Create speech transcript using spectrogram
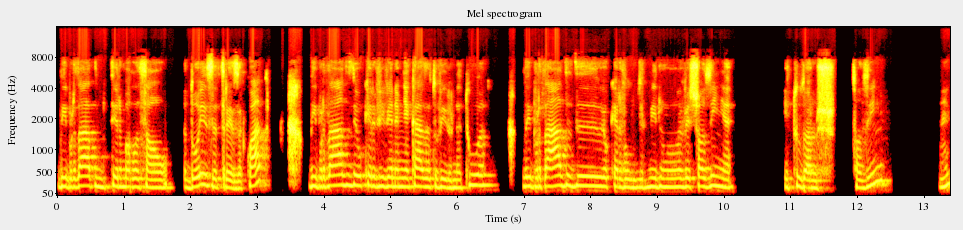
Liberdade de ter uma relação a dois, a três, a quatro. Liberdade de eu quero viver na minha casa, tu vives na tua. Liberdade de eu quero dormir uma vez sozinha e tu dormes sozinho. Né?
